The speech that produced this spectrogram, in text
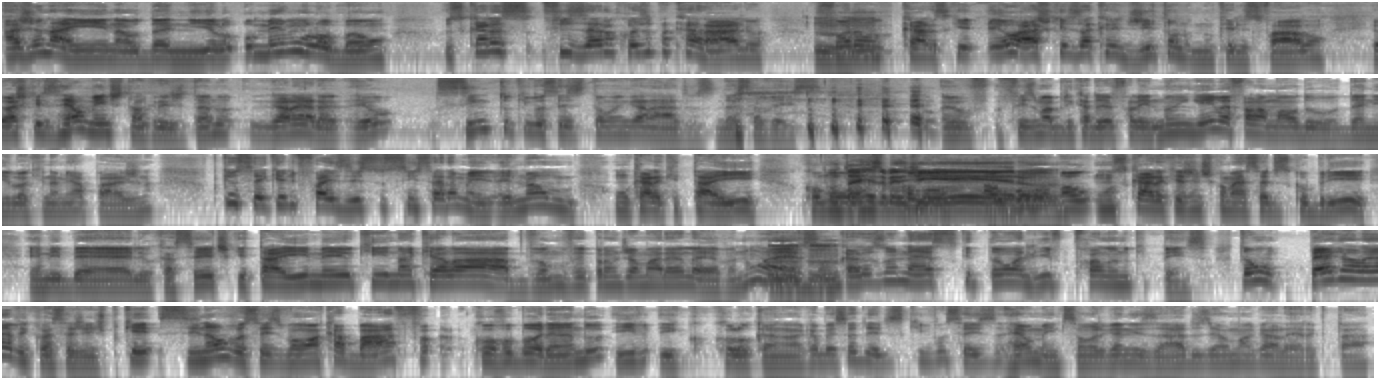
A Janaína, o Danilo, o mesmo Lobão, os caras fizeram coisa pra caralho. Uhum. Foram caras que eu acho que eles acreditam no que eles falam. Eu acho que eles realmente estão acreditando. Galera, eu sinto que vocês estão enganados dessa vez. eu fiz uma brincadeira e falei: "Não, ninguém vai falar mal do Danilo aqui na minha página, porque eu sei que ele faz isso sinceramente. Ele não é um, um cara que tá aí como. Não tá recebendo dinheiro. algum- alguns caras que a gente começa a descobrir, MBL, o cacete, que tá aí meio que naquela. ah, vamos ver pra onde a maré leva. Não é, são caras honestos que estão ali falando o que pensam. Então, pega leve com essa gente, porque senão vocês vão acabar corroborando e, e co- colocando na cabeça deles que vocês realmente são organizados é uma galera que tá.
